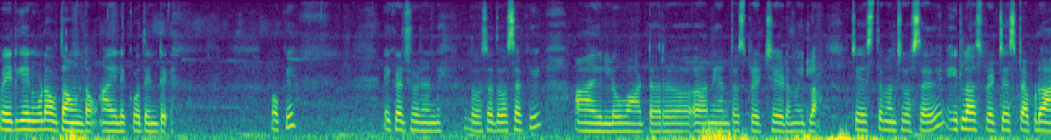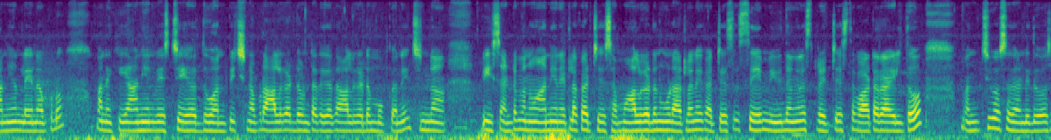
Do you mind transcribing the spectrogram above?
వెయిట్ గెయిన్ కూడా అవుతూ ఉంటాం. ఆయిల్ ఎక్కువ తింటే. ఓకే? ఇక్కడ చూడండి. దోశ దోశకి ఆయిల్ వాటర్ ఆనియన్తో స్ప్రెడ్ చేయడం ఇట్లా చేస్తే మంచిగా వస్తుంది. ఇట్లా స్ప్రెడ్ చేసేటప్పుడు ఆనియన్ లేనప్పుడు మనకి ఆనియన్ వేస్ట్ చేయొద్దు అనిపించినప్పుడు ఆలుగడ్డ ఉంటుంది కదా ఆలుగడ్డ ముక్కని చిన్న పీస్ అంటే మనం ఆనియన్ ఎట్లా కట్ చేసాము ఆలుగడ్డను కూడా అట్లనే కట్ చేసి సేమ్ ఈ విధంగానే స్ప్రెడ్ చేస్తే వాటర్ ఆయిల్తో మంచిగా వస్తుందండి దోశ.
